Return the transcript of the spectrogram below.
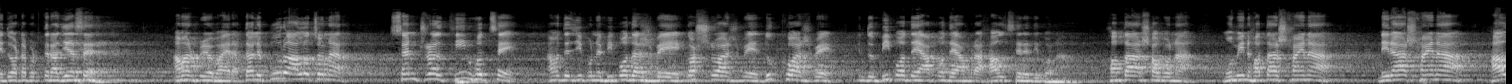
এই দোয়াটা পড়তে রাজি আছেন? আমার প্রিয় ভাইরা, তাহলে পুরো আলোচনার সেন্ট্রাল থিম হচ্ছে, আমাদের জীবনে বিপদ আসবে, কষ্ট আসবে, দুঃখ আসবে, কিন্তু বিপদে, আপদে আমরা হাল ছেড়ে দিব না। হতাশ হব না, মুমিন হতাশ হয় না, নিরাশ হয় না, হাল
